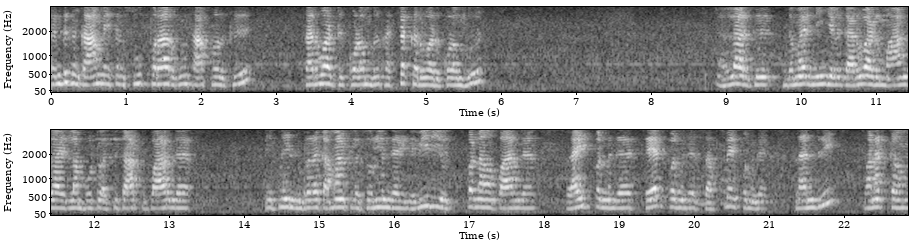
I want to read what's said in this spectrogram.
ரெண்டுக்கும் காம்பினேஷன் சூப்பராக இருக்கும் சாப்பிட்றதுக்கு. கருவாட்டு குழம்பு கச்சை கருவாடு குழம்பு. நல்லா இருக்குது இந்த மாதிரி நீங்களும் கருவாடு மாங்காய் எல்லாம் போட்டு வச்சு சாப்பிட்டு பாருங்கள் எப்படி இருக்குன்றத கமெண்ட்ஸில் சொல்லுங்கள் எங்கள் வீடியோ ஸ்கிப் பண்ணாமல் பாருங்கள் லைக் பண்ணுங்கள் ஷேர் பண்ணுங்கள் சப்ஸ்கிரைப் பண்ணுங்கள் நன்றி வணக்கம்.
